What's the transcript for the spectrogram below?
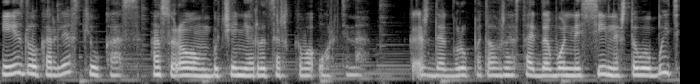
и издал королевский указ о суровом обучении рыцарского ордена. Каждая группа должна стать довольно сильной, чтобы быть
